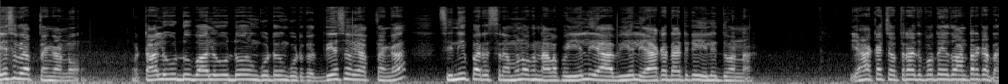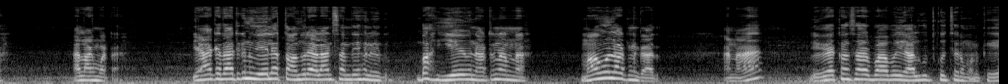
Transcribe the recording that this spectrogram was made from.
దేశవ్యాప్తంగాను టాలీవుడ్ బాలీవుడ్ ఇంకోటి ఇంకోటి కాదు. దేశవ్యాప్తంగా సినీ పరిశ్రమను ఒక నలభై ఏళ్ళు యాభై ఏళ్ళు ఏకదాటిగా వెళ్ళిద్దు అన్న. ఏక చతురాధిపతి ఏదో అంటారు కదా. అలాగమాట. ఏకదాటికి నువ్వు వేలేస్తావు అందులో ఎలాంటి సందేహం లేదు. బా ఏవి నటన అన్న? మామూలు నటన కాదు. అన్న వివేకం సార్ బాబు వాళ్ళు గుర్తుకొచ్చారు మనకి.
